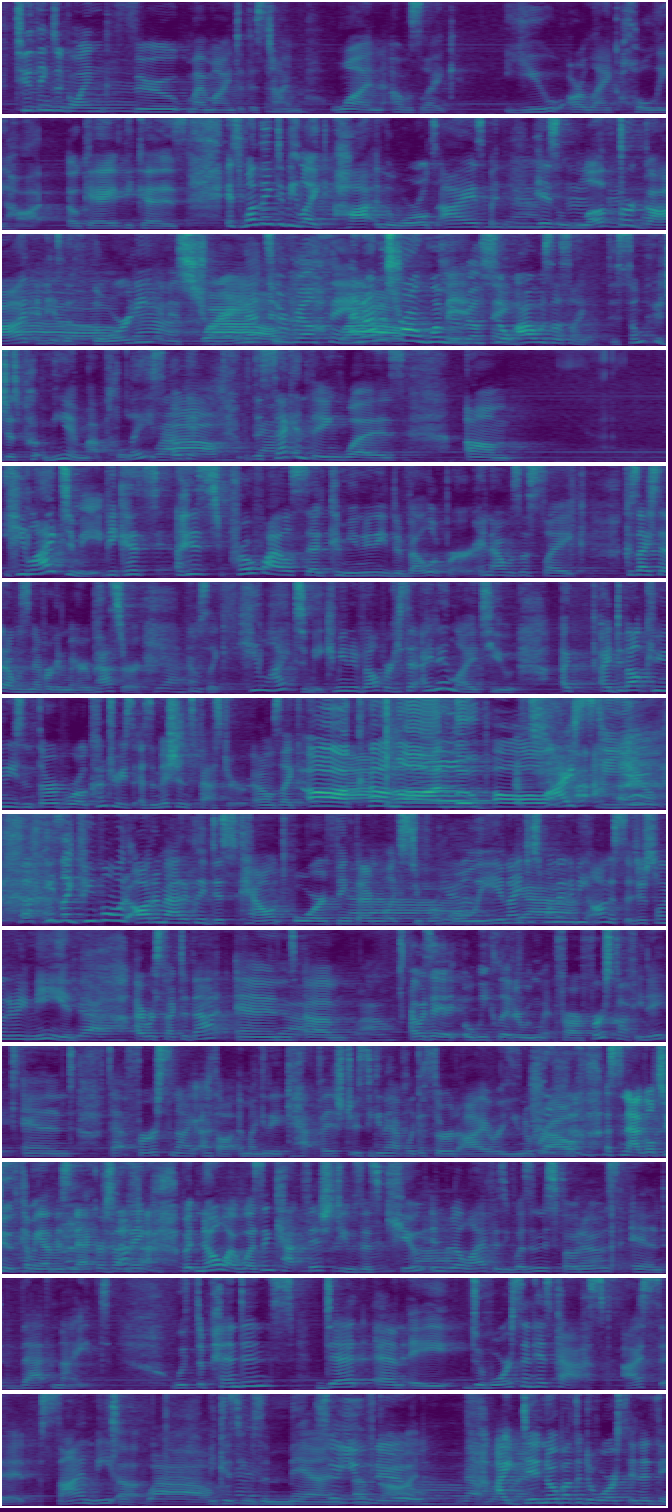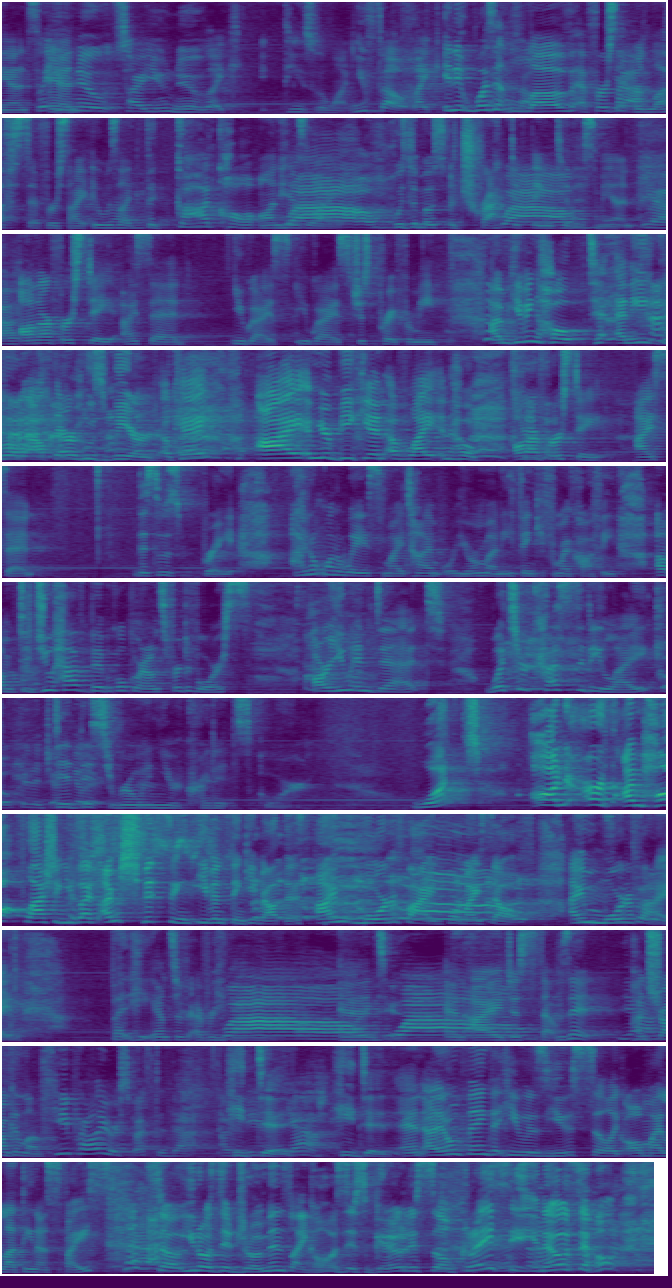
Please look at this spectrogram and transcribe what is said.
Two things are going through my mind at this time. One, I was like." You are like holy hot, okay? Because it's one thing to be like hot in the world's eyes, but his love for God and his authority and his strength. That's a real thing. And I'm a strong It's a woman, so. I was just like, "Did somebody just put me in my place?" Wow. Okay. But the second thing was, um, he lied to me because his profile said community developer, and I was just like, because I said I was never going to marry a pastor, Yeah. and I was like, he lied to me, community developer. He said I didn't lie to you. I, I developed communities in third world countries as a missions pastor, and I was like, oh come on, loophole, I see you. He's like, people would automatically discount or think that I'm like super Yeah. holy, and I just wanted to be honest. I just wanted to be me, and Yeah. I respected that. And Yeah. um, Wow. I would say a week later we went for our first coffee date, and that first night I thought, am I gonna get catfished? Is he gonna have like a third eye or a unibrow, a snaggletooth coming out of his neck or something? But no, I wasn't catfished. He was as cute in real life as he was in his photos. And that night, with dependents, debt, and a divorce in his past, I said, sign me up. Wow. Because he was a man So you of knew God. that I did know about the divorce in advance. But you knew. Sorry, you knew. Like he's the one. You felt like. and it wasn't love at first sight or lust at first sight. It was like the God call on his Wow. life was the most attractive thing to this man. Yeah. On our first date, I said, you guys, you guys, just pray for me. I'm giving hope to any girl out there who's weird, okay? I am your beacon of light and hope. On our first date, I said, this was great. I don't want to waste my time or your money. Thank you for my coffee. Um, did you have biblical grounds for divorce? Are you in debt? What's your custody like? Go for the Did this ruin your credit score? What on earth? I'm hot flashing, you guys. I'm schwitzing even thinking about this. I'm mortified for myself. I'm mortified. But he answered everything. Wow. And Wow. and I just that was it. Yeah. Punch drunk in love. He probably respected that. I He mean, did. Yeah. He did. And I don't think that he was used to like all my Latina spice. So, you know, as the Germans, like, oh, this girl is so crazy, you know? So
